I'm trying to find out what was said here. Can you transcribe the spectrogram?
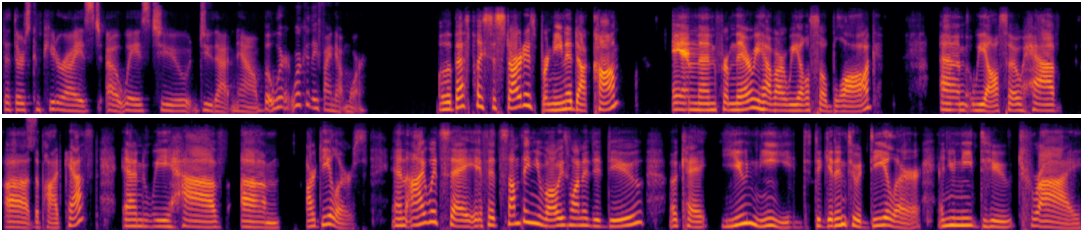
that there's computerized uh, ways to do that now. But where where could they find out more? Well, the best place to start is bernina.com. And then from there, we have our WeAllSew blog. Um, we also have uh, the podcast and we have um, our dealers. And I would say if it's something you've always wanted to do, okay, you need to get into a dealer and you need to try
